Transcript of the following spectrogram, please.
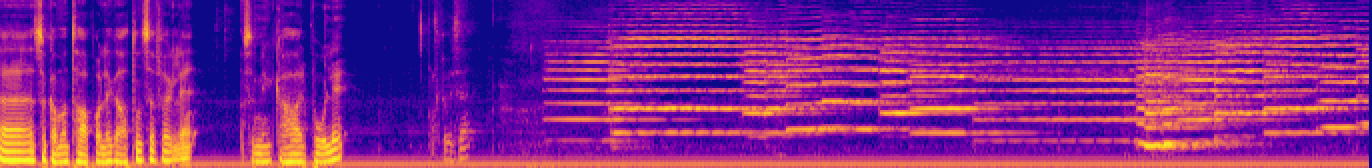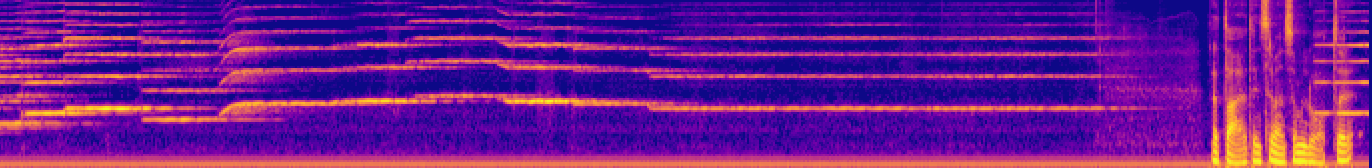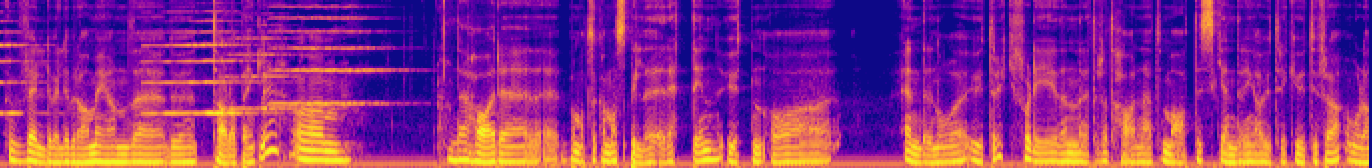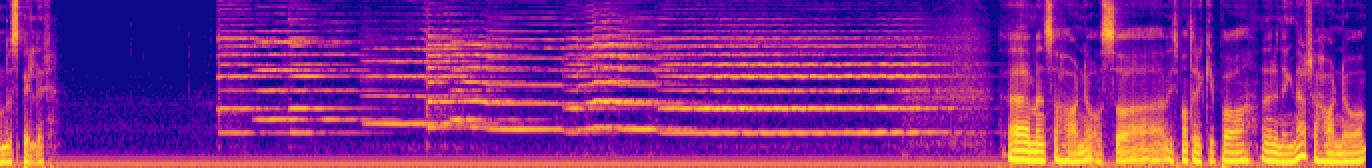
Eh, så kan man ta på legatoen, selvfølgelig, som ikke har poli. Skal vi se. Dette er et instrument som låter veldig veldig bra med en gang du tar det opp, egentlig. Og det har eh, På en måte kan man spille rett inn uten å endre noe uttrykk, fordi den rett og slett har en automatisk endring av uttrykket ut ifra hvordan du spiller. Eh, men så har den jo også, hvis man trykker på den rundingen her, så har den jo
